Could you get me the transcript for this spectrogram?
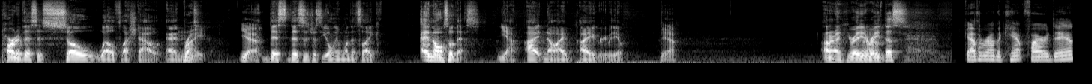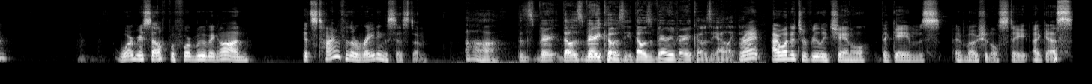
part of this is so well fleshed out and Right. Yeah. this this is just the only one that's like and also this yeah i no i i agree with you Yeah. i don't know you ready to rate this Gather around the campfire, Dan. Warm yourself before moving on. It's time for the rating system, ah that's very that was very cozy that was very very cozy i like that right? I wanted to really channel the game's emotional state, I guess.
